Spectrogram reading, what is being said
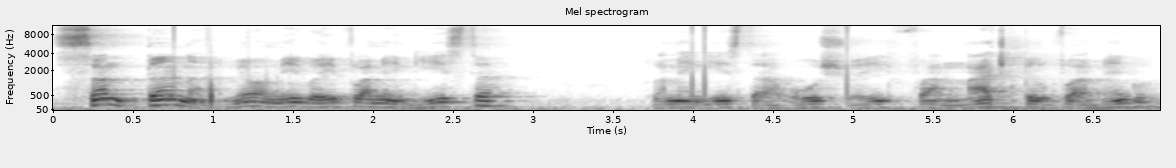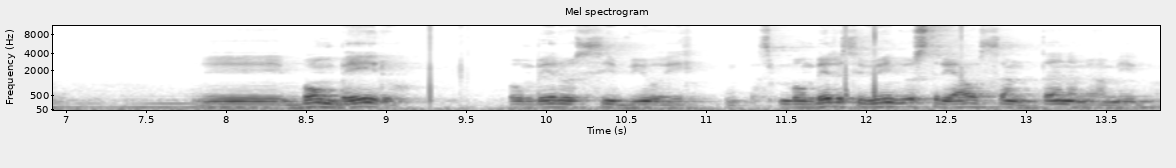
Santana, meu amigo aí flamenguista, flamenguista roxo aí, fanático pelo Flamengo e bombeiro, bombeiro civil aí, bombeiro civil industrial Santana, meu amigo.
